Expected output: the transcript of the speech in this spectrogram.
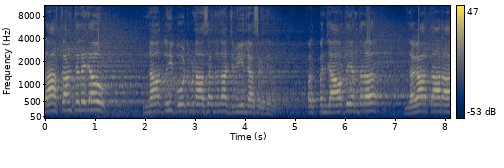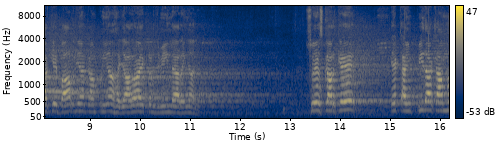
ਰਾਜਸਥਾਨ ਚਲੇ ਜਾਓ ਨਾ ਤੁਸੀਂ ਵੋਟ ਬਣਾ ਸਕਦੇ ਹੋ, ਨਾ ਜ਼ਮੀਨ ਲੈ ਸਕਦੇ ਹੋ। ਪਰ ਪੰਜਾਬ ਦੇ ਅੰਦਰ ਲਗਾਤਾਰ ਆ ਕੇ ਬਾਹਰ ਦੀਆਂ ਕੰਪਨੀਆਂ ਹਜ਼ਾਰਾਂ ਏਕੜ ਜ਼ਮੀਨ ਲੈ ਰਹੀਆਂ ਨੇ। ਸੋ ਇਸ ਕਰਕੇ ਇੱਕ ਐਮਪੀ ਦਾ ਕੰਮ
